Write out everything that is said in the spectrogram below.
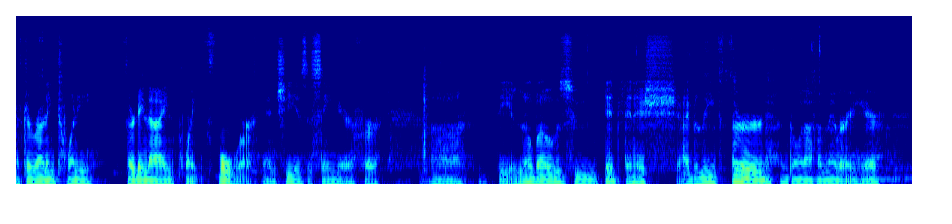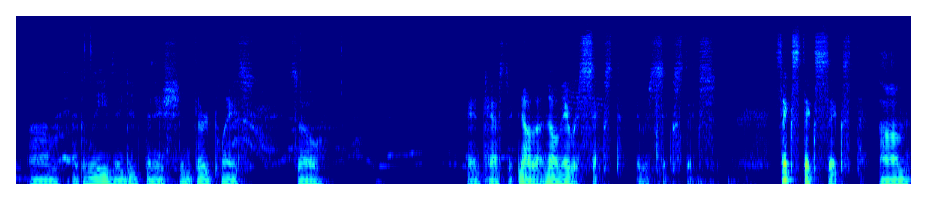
after running 2039.4, and she is a senior for uh, the Lobos, who did finish, I believe, third. I'm going off of memory here. Um, I believe they did finish in third place. So fantastic. No, no, they were sixth. They were sixth, sixth, sixth, sixth, sixth. Um,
